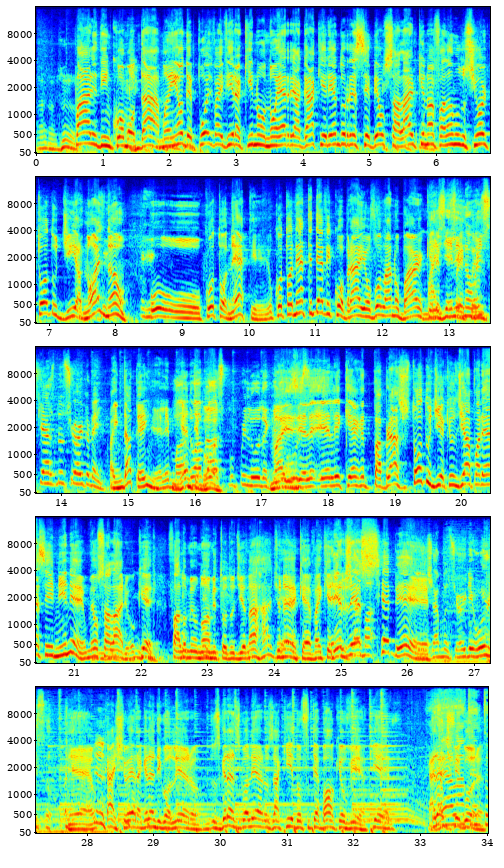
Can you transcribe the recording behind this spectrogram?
pare de incomodar. Amanhã ou depois vai vir aqui no, no RH querendo receber o salário, porque nós falamos do senhor todo dia. Nós não. O Cotonete, o Cotonete deve cobrar. Eu vou lá no bar. Mas ele, ele não esquece do senhor também. Ainda bem. Ele manda um abraço boa. pro Piludo aqui. Mas ele, ele quer abraços todo dia, que um dia aparece, Nine, o meu salário, o quê? Fala o meu nome todo dia na rádio, né? é. né? Que vai querer ele receber. Chama, ele chama o senhor de urso. É, o Cachoeira, grande goleiro, um dos grandes goleiros aqui do futebol que eu vi. Aqui é grande Ela figura.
